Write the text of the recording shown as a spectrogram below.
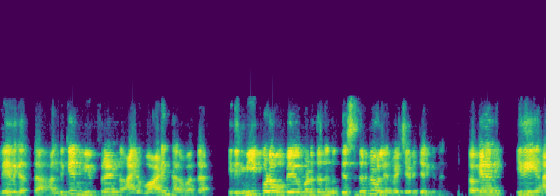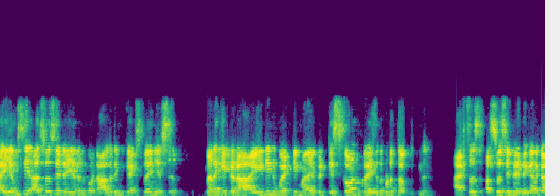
లేదు కదా. అందుకే మీ ఫ్రెండ్ ఆయన వాడిన తర్వాత ఇది మీకు కూడా ఉపయోగపడుతుంది అనే ఉద్దేశంతో మిమ్మల్ని ఇన్వైట్ చేయడం జరిగిందండి. ఓకేనండి? ఇది ఐఎంసీ అసోసియేట్ అయ్యారనుకోండి ఆల్రెడీ మీకు ఎక్స్ప్లెయిన్ చేశారు. మనకి ఇక్కడ ఐడిని బట్టి మా యొక్క డిస్కౌంట్ ప్రైస్ కూడా తగ్గుతుందండి. అసోసియేట్ అయితే కనుక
